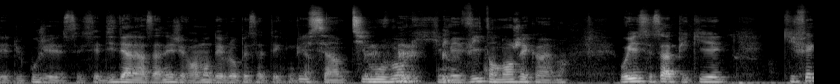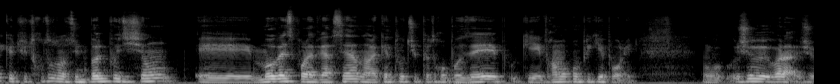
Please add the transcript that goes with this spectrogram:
et du coup, j'ai, ces, ces dix dernières années, j'ai vraiment développé cette technique. Puis c'est un petit mouvement qui, qui met vite en danger quand même. Oui, c'est ça. Puis qui, est, qui fait que tu te retrouves dans une bonne position et mauvaise pour l'adversaire, dans laquelle toi tu peux te reposer, qui est vraiment compliqué pour lui. Donc, je, voilà, je,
